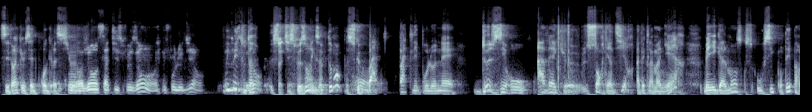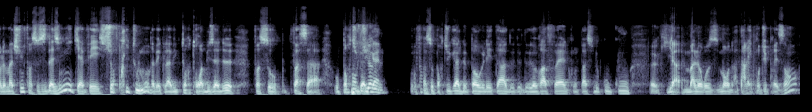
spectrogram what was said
C'est vrai que cette progression... Encourageant, satisfaisant, il faut le dire. hein. Oui, oui, tout à fait. Satisfaisant, exactement. Parce que Ouais. battre, battre les Polonais 2-0 avec, euh, sans rien dire, avec la manière, mais également aussi compté par le match nul face aux États-Unis, qui avait surpris tout le monde avec la victoire 3 buts à 2 face au, face à, au Portugal. Portugal. Face au Portugal de Paoletta, de, de, de Raphaël, qu'on passe le coucou, euh, qui a malheureusement n'a pas répondu présent.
